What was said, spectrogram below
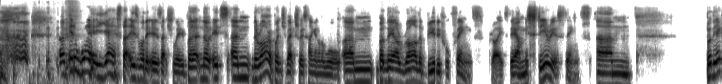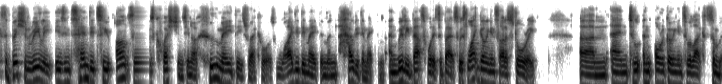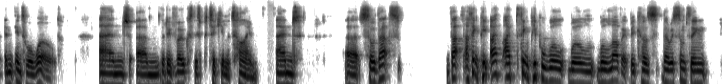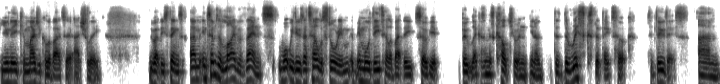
um, in a way, yes, that is what it is actually. But uh, no, it's um, there are a bunch of X-rays hanging on the wall, um, but they are rather beautiful things, right? They are mysterious things. Um, but the exhibition really is intended to answer those questions. You know, who made these records? Why did they make them? And how did they make them? And really, that's what it's about. So it's like going inside a story um, and to and or going into a, like some in, into a world, and um, that evokes this particular time, and uh, so that's that. I think pe- I, I think people will will will love it because there is something unique and magical about it. Actually, about these things. Um, in terms of live events, what we do is I tell the story in, in, more detail about the Soviet bootleggers and this culture, and you know the, the risks that they took to do this. Um,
